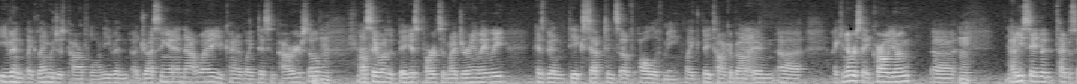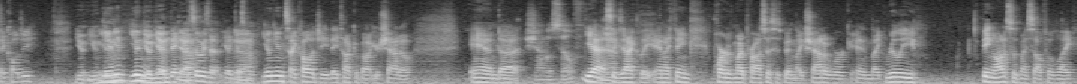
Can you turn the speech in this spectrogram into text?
even like language is powerful, and even addressing it in that way, you kind of like disempower yourself. Mhm. I'll say one of the biggest parts of my journey lately has been the acceptance of all of me. Like they talk about Yeah. in, uh, I can never say Carl Jung. Uh, Mm. How do you say the type of psychology? You, Jungian. Jungian. Yeah, they- yeah. That's always that. Yeah, it gets Yeah. me. Jungian psychology. They talk about your shadow, and uh, Shadow self. Yes, Yeah. exactly. And I think part of my process has been like shadow work and like really being honest with myself of like,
